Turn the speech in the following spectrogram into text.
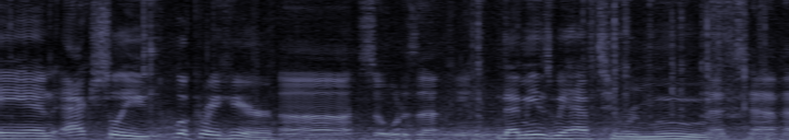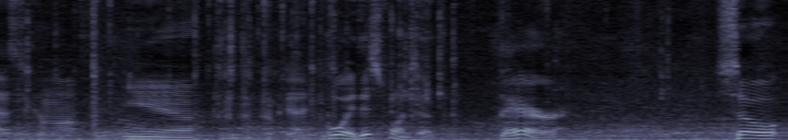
And actually, look right here. Ah, so what does that mean? That means we have to remove. That tab has to come off. Yeah. Okay. Boy, this one's a bear. So,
